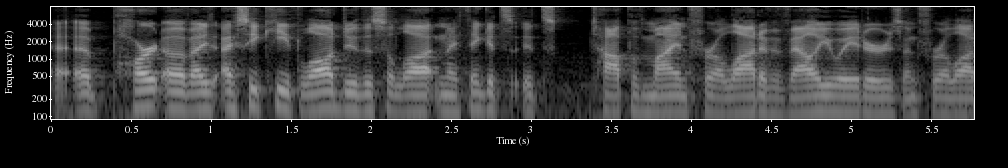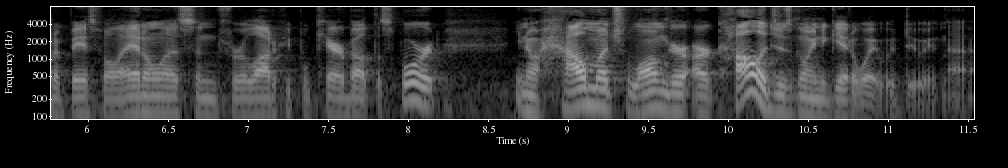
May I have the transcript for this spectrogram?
a, part of. I, I see Keith Law do this a lot, and I think it's it's top of mind for a lot of evaluators and for a lot of baseball analysts and for a lot of people care about the sport. You know, how much longer are colleges going to get away with doing that?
